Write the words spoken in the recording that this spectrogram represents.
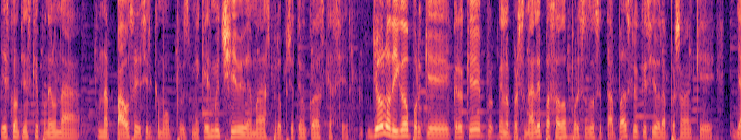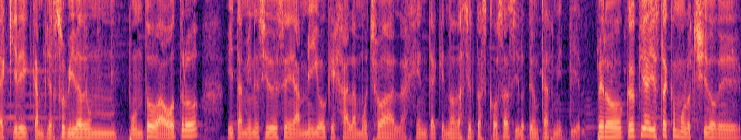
Y es cuando tienes que poner una, una pausa y decir como pues me caes muy chido y demás, pero pues yo tengo cosas que hacer. Yo lo digo porque creo que en lo personal he pasado por esas dos etapas. Creo que he sido la persona que ya quiere cambiar su vida de un punto a otro y también he sido ese amigo que jala mucho a la gente a que no haga ciertas cosas y lo tengo que admitir. Pero creo que ahí está como lo chido de,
